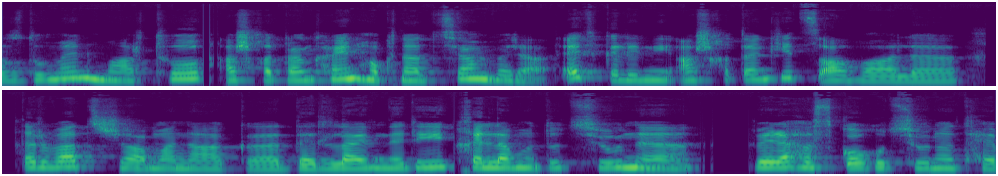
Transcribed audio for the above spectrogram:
ազդում են մարդու աշխատանքային հոգնածության վրա։ Այդ կլինի աշխատանքի ծավալը, տրված ժամանակը, դեդլայնների խելամտությունը, վերահսկողությունը, թե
